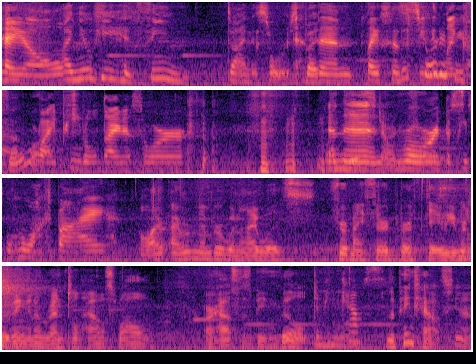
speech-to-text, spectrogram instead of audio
tail. I knew he had seen dinosaurs, and but then places his started like before. a bipedal dinosaur, Like and then started roared the people who walked by. Oh, I, I remember when I was for my third birthday. We were living in a rental house while our house was being built. The pink house. The pink house, yeah.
